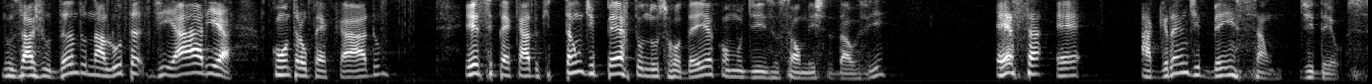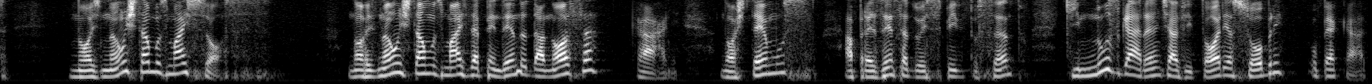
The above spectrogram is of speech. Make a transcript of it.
nos ajudando na luta diária contra o pecado, esse pecado que tão de perto nos rodeia, como diz o salmista Davi. Essa é a grande bênção de Deus. Nós não estamos mais sós. Nós não estamos mais dependendo da nossa carne. Nós temos a presença do Espírito Santo que nos garante a vitória sobre o pecado.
